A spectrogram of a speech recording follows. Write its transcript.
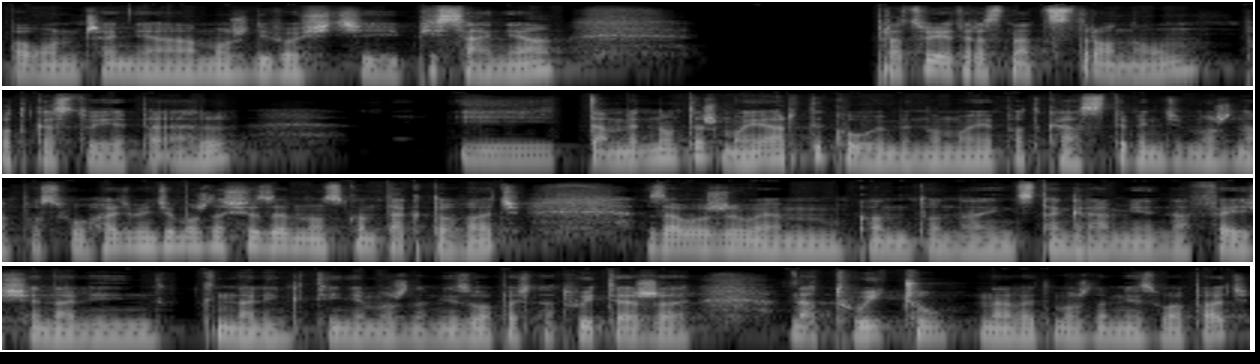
połączenia możliwości pisania. Pracuję teraz nad stroną podcastuje.pl i tam będą też moje artykuły, będą moje podcasty, będzie można posłuchać, będzie można się ze mną skontaktować. Założyłem konto na Instagramie, na Fejsie, na, link, na LinkedInie, można mnie złapać na Twitterze, na Twitchu nawet można mnie złapać.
